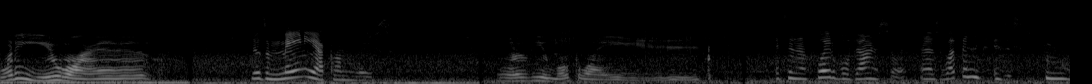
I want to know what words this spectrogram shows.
What do you want? There's a maniac on the loose. What does he look like? It's an inflatable dinosaur, and his weapon is a spoon.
